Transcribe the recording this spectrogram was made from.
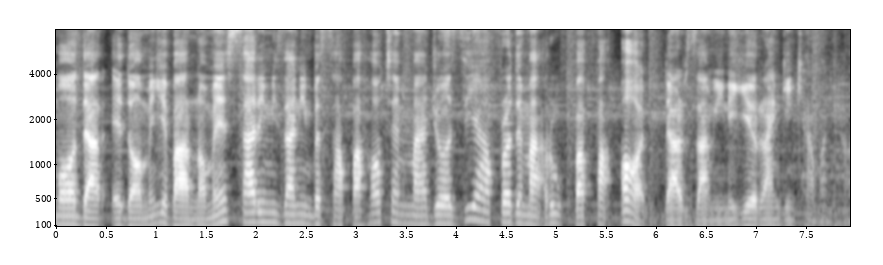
اما در ادامه برنامه سری می‌زنیم به صفحات مجازی افراد معروف و فعال در زمینه رنگین کمانی ها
